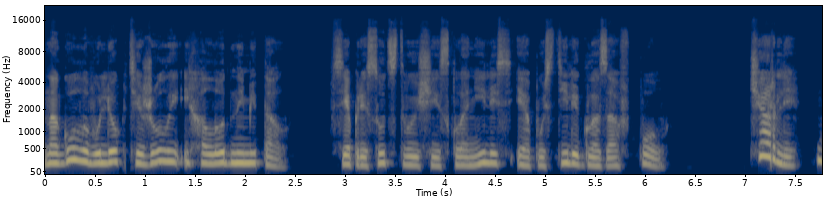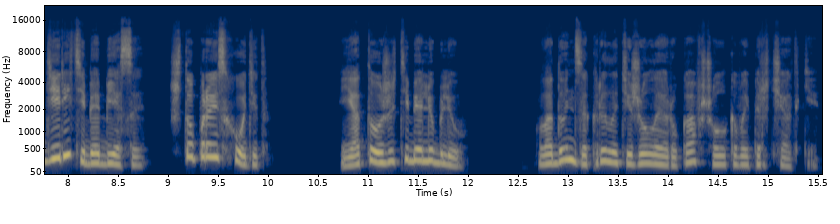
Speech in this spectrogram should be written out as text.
На голову лег тяжелый и холодный металл. Все присутствующие склонились и опустили глаза в пол. «Чарли, дери тебя, бесы! Что происходит?» «Я тоже тебя люблю». Ладонь закрыла тяжелая рука в шелковой перчатке.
